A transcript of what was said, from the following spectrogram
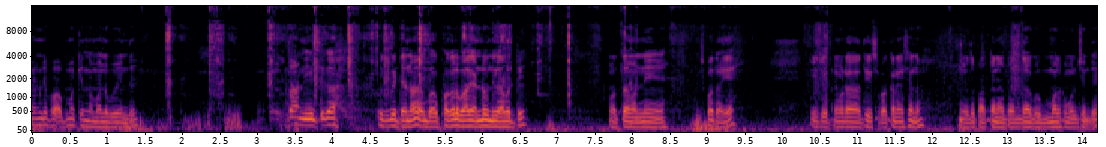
రెండు పాపమ్మ కింద మన్ను పోయింది. అంతా నీట్గా తొక్కి పెట్టాను బాగా పగలు బాగా ఎండ ఉంది కాబట్టి మొత్తం అన్నీ ఇచ్చిపోతాయి ఈ చెట్టుని కూడా తీసి పక్కన వేసాను. ఏదో పక్కన పెద్ద గుమ్మలక మొలిచింది.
